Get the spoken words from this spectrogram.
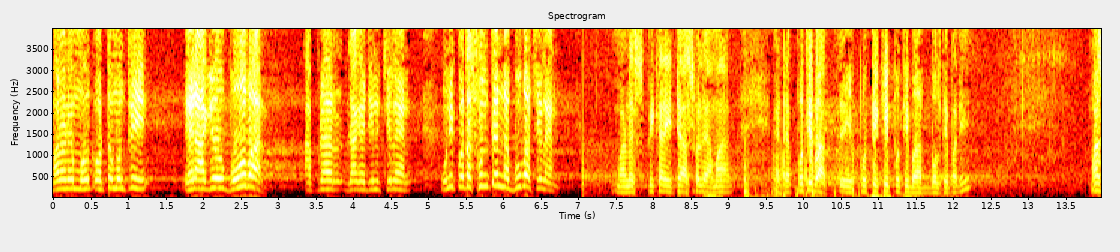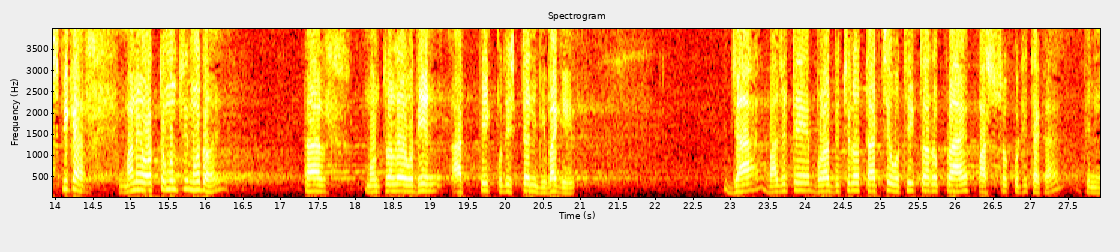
মাননীয় অর্থমন্ত্রী, এর আগেও বহুবার আপনার জায়গায় যিনি ছিলেন, উনি কথা শুনতেন না বুবা ছিলেন। মানে স্পিকার, এটা আসলে আমার একটা প্রতিবাদ প্রতীকী প্রতিবাদ বলতে পারি। মানে স্পিকার মানে অর্থমন্ত্রী মহোদয়, তার মন্ত্রণালয়ের অধীন আর্থিক প্রতিষ্ঠান বিভাগের যা বাজেটে বরাদ্দ ছিল, তার চেয়ে অতিরিক্ত আরও প্রায় পাঁচশো কোটি টাকা তিনি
